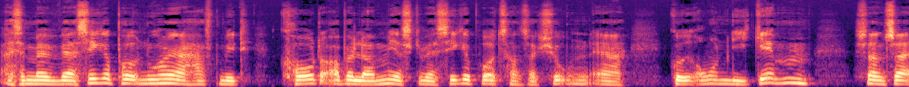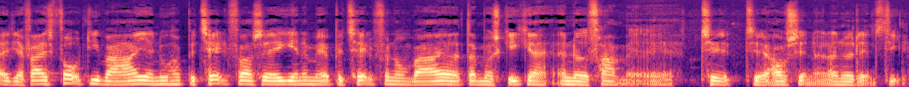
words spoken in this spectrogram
Altså man vil være sikker på, at nu har jeg haft mit kort op ad lommen, jeg skal være sikker på, at transaktionen er gået ordentligt igennem, sådan så at jeg faktisk får de varer, jeg nu har betalt for, så jeg ikke ender med at betale for nogle varer, der måske ikke er nået frem øh, til, til afsender eller noget af den stil.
